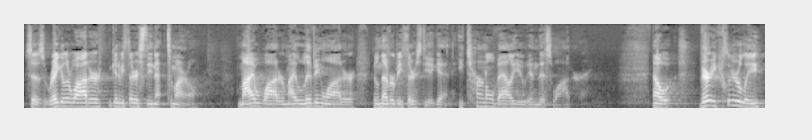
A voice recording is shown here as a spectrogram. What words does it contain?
says, regular water, you're going to be thirsty tomorrow. My water, my living water, you'll never be thirsty again. Eternal value in this water. Now, very clearly,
